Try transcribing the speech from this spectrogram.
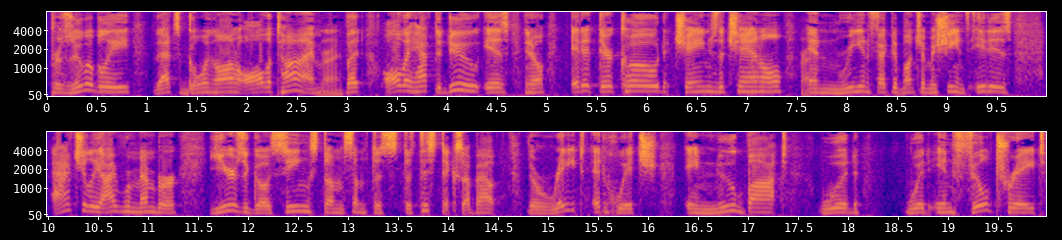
presumably that's going on all the time. Right. But all they have to do is, you know, edit their code, change the channel, Right, right. and reinfect a bunch of machines. It is actually, I remember years ago seeing some some t- statistics about the rate at which a new bot would would infiltrate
